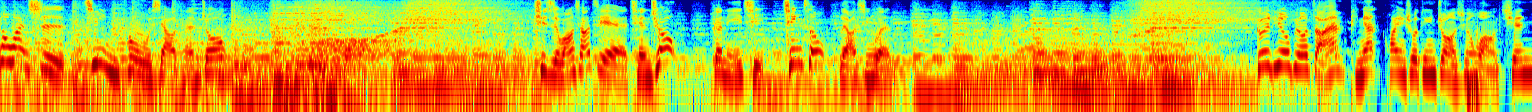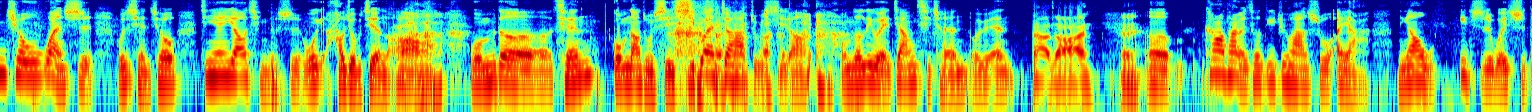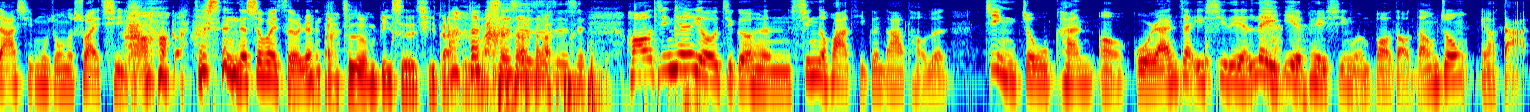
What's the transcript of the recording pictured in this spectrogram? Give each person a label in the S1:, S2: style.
S1: 秋万事尽付笑谈中。气质王小姐浅秋，跟你一起轻松聊新闻。各位听众朋友，早安平安，欢迎收听中广新闻网千秋万事，我是浅秋。今天邀请的是我好久不见了啊，我们的前国民党主席，习惯叫他主席啊，我们的立委江启臣委员。
S2: 大家早安。
S1: 哎呃，看到他每次第一句话说：“哎呀，你要一直维持大家心目中的帅气啊，这是你的社会责任
S2: 啊，这是我们彼此的期待，是吗？”
S1: 是是是是是。好，今天有几个很新的话题跟大家讨论。《镜周刊》哦，果然在一系列类业配新闻报道当中，要打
